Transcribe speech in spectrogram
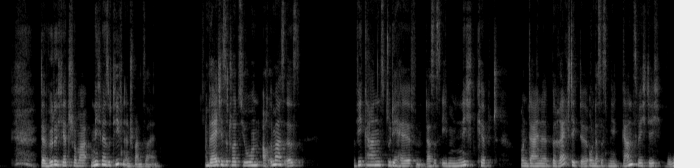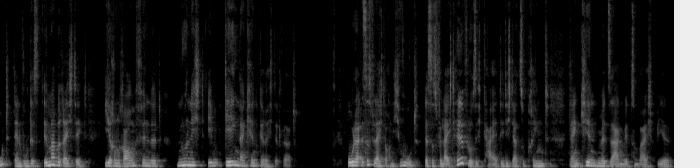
da würde ich jetzt schon mal nicht mehr so tiefenentspannt sein. Welche Situation auch immer es ist, wie kannst du dir helfen, dass es eben nicht kippt und deine berechtigte, und das ist mir ganz wichtig, Wut, denn Wut ist immer berechtigt, ihren Raum findet, nur nicht eben gegen dein Kind gerichtet wird. Oder ist es vielleicht auch nicht Wut? Ist es vielleicht Hilflosigkeit, die dich dazu bringt, dein Kind mit, sagen wir zum Beispiel,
